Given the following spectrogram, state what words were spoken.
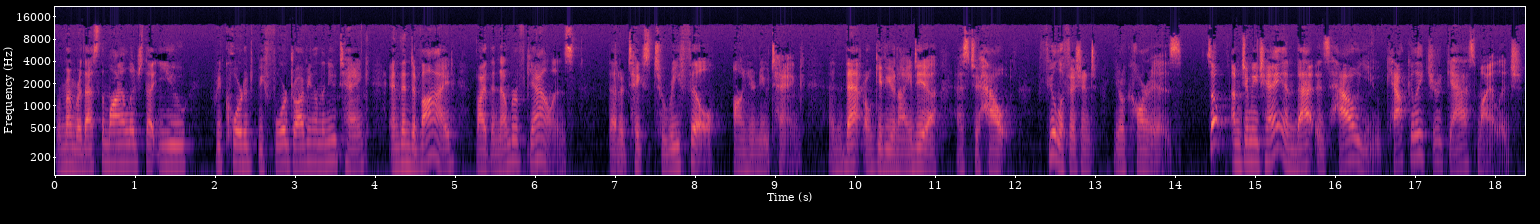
Remember, that's the mileage that you recorded before driving on the new tank, and then divide by the number of gallons that it takes to refill on your new tank. And that will give you an idea as to how fuel efficient your car is. So, I'm Jimmy Chang, and that is how you calculate your gas mileage.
